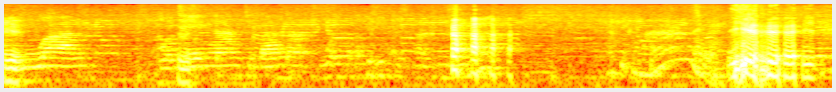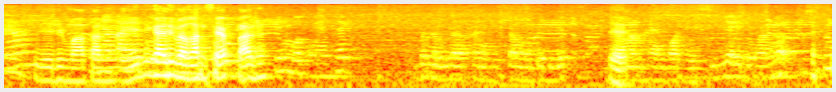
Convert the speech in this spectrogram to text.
Iya. Seribuan, gocengan, cegana. Gue ingat tapi duit iya iya dimakan ini kali makan setan. Duit. Iya. Zaman handphone Asia itu kan itu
